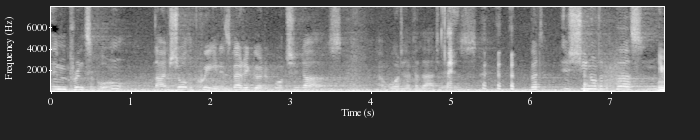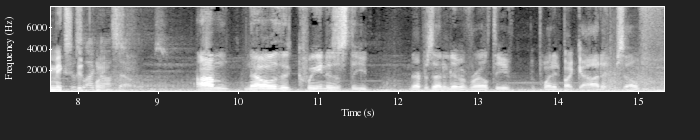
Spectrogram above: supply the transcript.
in principle. I'm sure the Queen is very good at what she does, uh, whatever that is. but is she not a person? He makes just good like points. ourselves? Um, no, the queen is the representative of royalty appointed by God himself.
